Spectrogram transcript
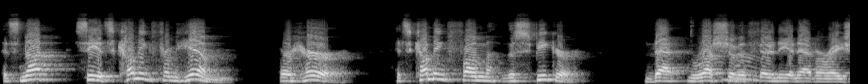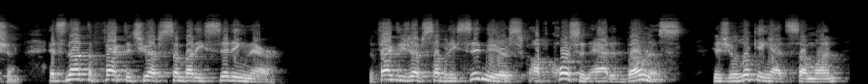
It's not, see, it's coming from him or her. It's coming from the speaker, that rush of mm-hmm. affinity and admiration. It's not the fact that you have somebody sitting there. The fact that you have somebody sitting there is, of course, an added bonus because you're looking at someone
